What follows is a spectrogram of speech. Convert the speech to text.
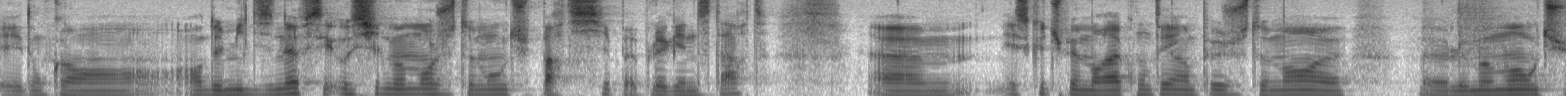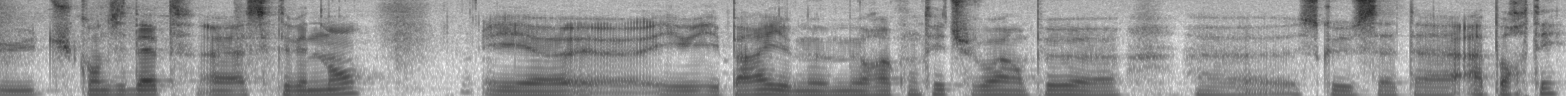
et donc en, en 2019, c'est aussi le moment justement où tu participes à Plug and Start. Est-ce que tu peux me raconter un peu justement le moment où tu, tu candidates à cet événement et, et, pareil, me, me, raconter, tu vois, un peu ce que ça t'a apporté?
